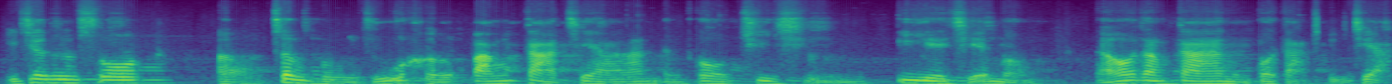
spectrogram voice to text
也就是说。呃，政府如何帮大家能够进行异业结盟，然后让大家能够打群架？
